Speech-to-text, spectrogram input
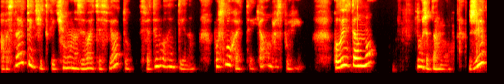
А ви знаєте, дітки, чому називається свято Святим Валентином? Послухайте, я вам розповім. Колись давно, дуже давно, жив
